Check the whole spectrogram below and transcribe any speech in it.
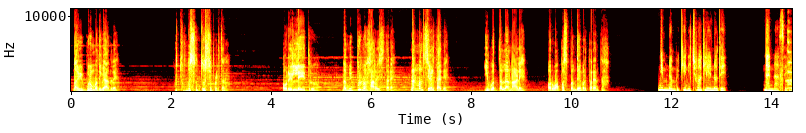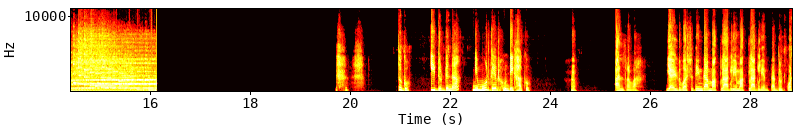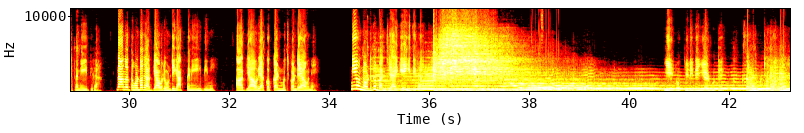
ನಾವಿಬ್ರು ಮದುವೆ ಆದ್ರೆ ಅವ್ರು ತುಂಬಾ ಸಂತೋಷ ಪಡ್ತಾರೆ. ಅವ್ರು ಎಲ್ಲೇ ಇದ್ರು ನಮ್ಮಿಬ್ರು ಹಾರೈಸ್ತಾರೆ. ನನ್ ಮನ್ಸು ಹೇಳ್ತಾ ಇದೆ. ಇವತ್ತಲ್ಲ ನಾಳೆ ಅವ್ರು ವಾಪಸ್ ಬಂದೇ ಬರ್ತಾರೆ ಅಂತ. ನಿಮ್ ನಂಬಿಕೆ ನಿಜವಾಗ್ಲಿ ಅನ್ನೋದೇ ನನ್ನ ಆಸೆ. ತಗೋ ಈ ದುಡ್ಡನ್ನ ನಿಮ್ಮೂರ್ ದೇವ್ರ ಹುಂಡಿಗೆ ಹಾಕು. ಅಲ್ರವ ಎರಡು ವರ್ಷದಿಂದ ಮಕ್ಳಾಗ್ಲಿ ಮಕ್ಳಾಗ್ಲಿ ಅಂತ ದುಡ್ಡು ಕೊಡ್ತಾನೆ ಇದ್ದೀರಾ? ನಾನು ತಗೊಂಡೋಗಿ ಅದ್ಯಾವ್ರ ಉಂಡಿಗೆ ಹಾಕ್ತಾನೆ ಇದ್ದೀನಿ ಅದ್ಯಾವ್ರ ಯಾಕೋ ಕಣ್ ಮುಚ್ಕೊಂಡೆ ಅವನೇ. ನೀವು ನೋಡಿದ್ರೆ ಬಂಜೆ ಆಗೇ ಇದ್ದೀರಾ ಏನೋ ತಿಳಿದೆ ಹೇಳ್ಬಿಟ್ಟೆ. ಸರಿಸ್ಬಿಟ್ರಲ್ಲ.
